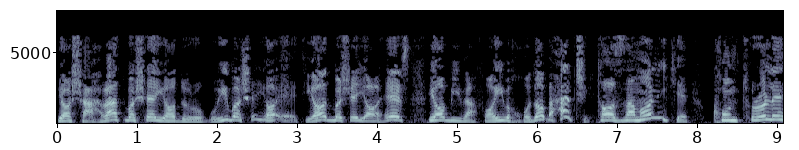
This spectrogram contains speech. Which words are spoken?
یا شهوت باشه یا دروغگویی باشه یا اعتیاد باشه یا حرس یا بیوفایی به خدا به هر چی. تا زمانی که کنترل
